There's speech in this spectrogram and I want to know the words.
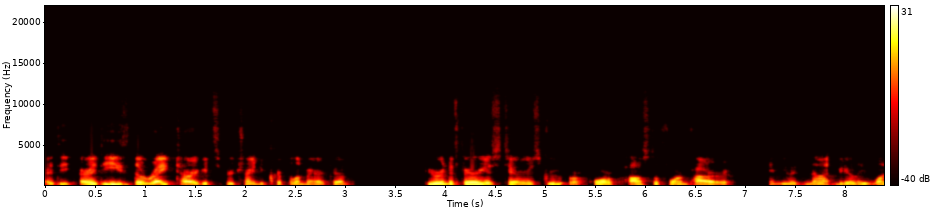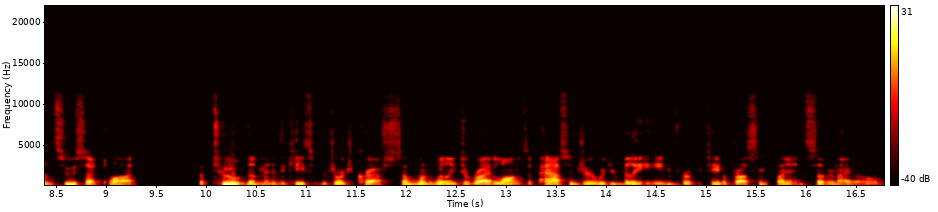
Are, the, are these the right targets if you're trying to cripple America? If you're a nefarious terrorist group or hostile foreign power and you had not merely one suicide plot, but two of them, and in the case of the Georgia crash, someone willing to ride along as a passenger, would you really aim for a potato processing plant in southern Idaho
